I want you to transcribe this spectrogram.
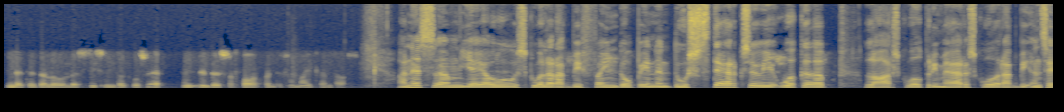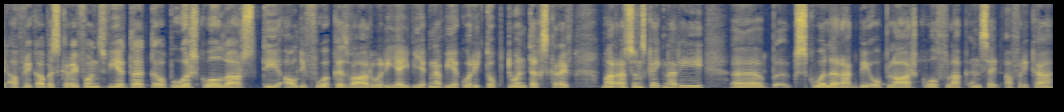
en dit het hulle holisties ontwikkel. So ek dink net dis 'n paar punte van my kant af. Hannes, um, jy jou skool rugby fyn dop en en hoe sterk sou jy ook 'n laerskool primêre skool rugby in Suid-Afrika beskryf? Ons weet dat op hoërskool daar's die al die fokus waaroor jy week na week oor die top 20 skryf, maar as ons kyk na die uh skole rugby op laerskool vlak in Suid-Afrika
